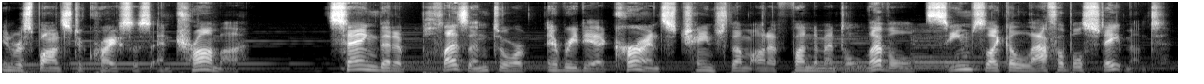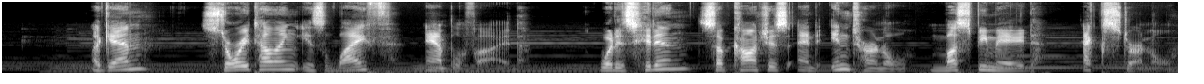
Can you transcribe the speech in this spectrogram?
in response to crisis and trauma. Saying that a pleasant or everyday occurrence changed them on a fundamental level seems like a laughable statement. Again, storytelling is life amplified. What is hidden, subconscious, and internal must be made external,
